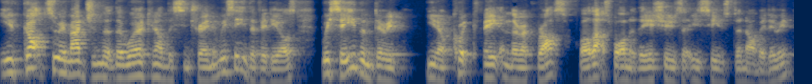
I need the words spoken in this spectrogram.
you've got to imagine that they're working on this in training. We see the videos, we see them doing, you know, quick feet and they're across. Well, that's one of the issues that he seems to not be doing.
